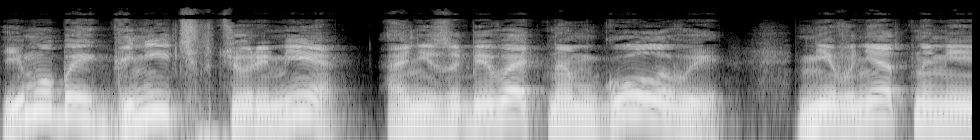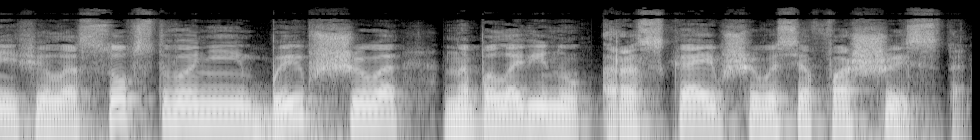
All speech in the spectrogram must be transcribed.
Ему бы гнить в тюрьме, а не забивать нам головы невнятными философствованиями бывшего наполовину раскаявшегося фашиста.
